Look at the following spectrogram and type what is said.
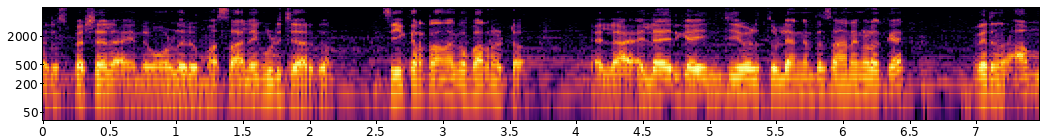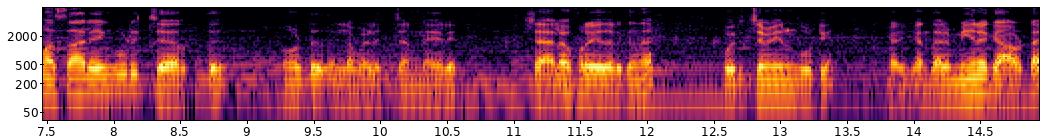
ഒരു സ്പെഷ്യൽ അതിന്റെ മുകളിൽ ഒരു മസാലയും കൂടി ചേർക്കും. സീക്രട്ടാന്നൊക്കെ പറഞ്ഞിട്ടോ. എല്ലാ എല്ലാവർക്കും ഇഞ്ചി വെളുത്തുള്ളി അങ്ങനത്തെ സാധനങ്ങളൊക്കെ വരുന്നത്. ആ മസാലയും കൂടി ചേർത്ത് അങ്ങോട്ട് നല്ല വെളിച്ചെണ്ണയിൽ ഷാലോ ഫ്രൈ ചെയ്തെടുക്കുന്ന പൊരിച്ച മീനും കൂട്ടി കഴിക്കാം. എന്തായാലും മീനൊക്കെ ആവട്ടെ.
